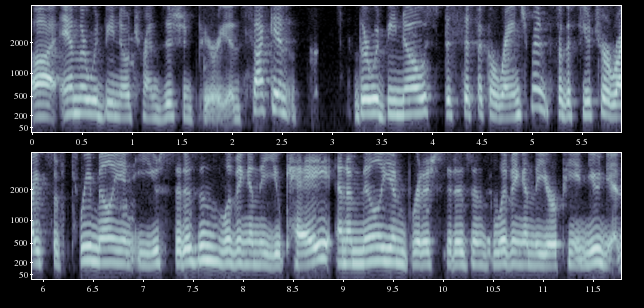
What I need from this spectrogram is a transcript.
uh, and there would be no transition period. Second, there would be no specific arrangement for the future rights of 3 million EU citizens living in the UK and a million British citizens living in the European Union.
